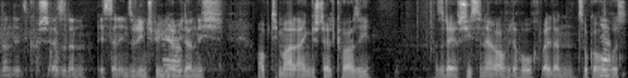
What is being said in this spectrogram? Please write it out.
dann ist, also dann ist dein Insulinspiegel ja. Ja. wieder nicht optimal eingestellt quasi. Also der schießt dann ja auch wieder hoch, weil dann Zucker Ja. hoch ist.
